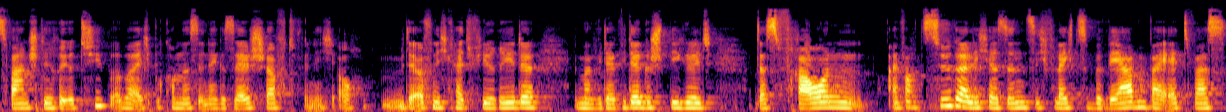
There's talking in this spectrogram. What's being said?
zwar ein Stereotyp, aber ich bekomme das in der Gesellschaft, wenn ich auch mit der Öffentlichkeit viel rede, immer wieder wiedergespiegelt, dass Frauen einfach zögerlicher sind, sich vielleicht zu bewerben bei etwas,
